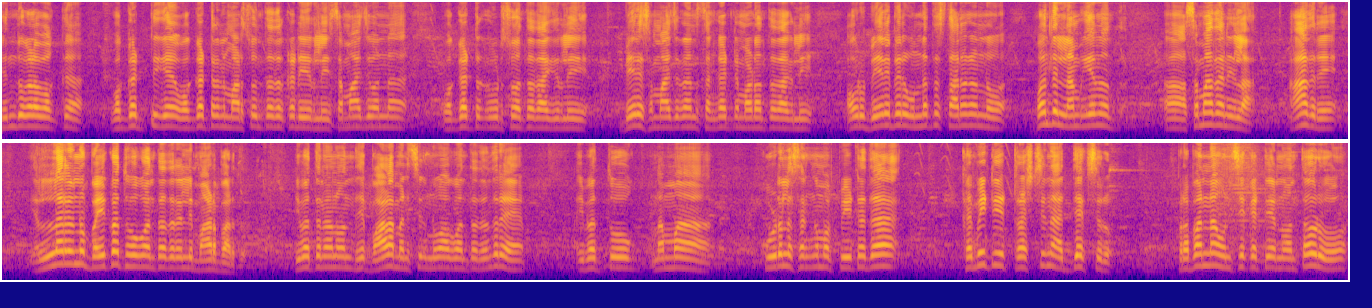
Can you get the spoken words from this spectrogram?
ಹಿಂದೂಗಳ ಒಗ್ಗ, ಒಗ್ಗಟ್ಟಿಗೆ, ಒಗ್ಗಟ್ಟನ್ನು ಮಾಡಿಸುವಂಥದ್ರ ಕಡೆ ಇರಲಿ, ಸಮಾಜವನ್ನು ಒಗ್ಗಟ್ಟುಗೂಡಿಸುವಂಥದ್ದಾಗಿರಲಿ, ಬೇರೆ ಸಮಾಜಗಳನ್ನು ಸಂಘಟನೆ ಮಾಡುವಂಥದ್ದಾಗಲಿ, ಅವರು ಬೇರೆ ಬೇರೆ ಉನ್ನತ ಸ್ಥಾನಗಳನ್ನು ಹೊಂದಲಿ ನಮಗೇನು ಅಸಮಾಧಾನ ಇಲ್ಲ. ಆದರೆ ಎಲ್ಲರನ್ನು ಬೈಕೊತ್ತು ಹೋಗುವಂಥದ್ರಲ್ಲಿ ಮಾಡಬಾರ್ದು. ಇವತ್ತು ನಾನು ಒಂದು ಭಾಳ ಮನಸ್ಸಿಗೆ ನೋವಾಗುವಂಥದ್ದಂದರೆ, ಇವತ್ತು ನಮ್ಮ ಕೂಡಲ ಸಂಗಮ ಪೀಠದ ಕಮಿಟಿ ಟ್ರಸ್ಟಿನ ಅಧ್ಯಕ್ಷರು ಪ್ರಬನ್ನ ಹುಣಸಿಕಟ್ಟಿ ಅನ್ನುವಂಥವ್ರು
